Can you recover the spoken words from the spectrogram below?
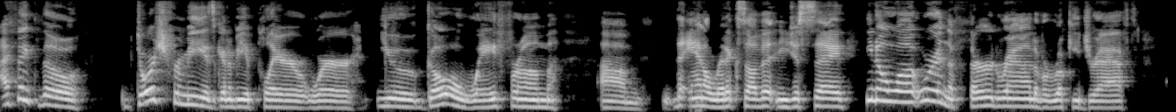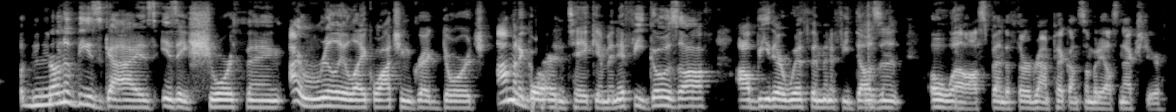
I think though Dortch for me is going to be a player where you go away from um, the analytics of it and you just say, you know what, we're in the third round of a rookie draft. None of these guys is a sure thing. I really like watching Greg Dortch. I'm going to go ahead and take him. And if he goes off, I'll be there with him. And if he doesn't, oh well, I'll spend a third round pick on somebody else next year.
